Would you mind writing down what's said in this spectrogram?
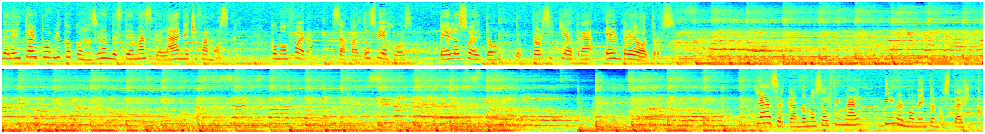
deleitó al público con los grandes temas que la han hecho famosa, como fueron Zapatos Viejos, Pelo Suelto, Doctor Psiquiatra, entre otros. acercándonos al final, vino el momento nostálgico,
